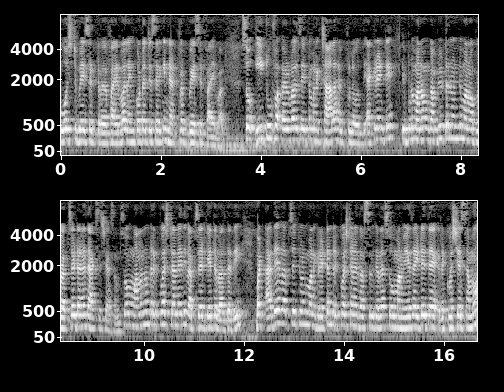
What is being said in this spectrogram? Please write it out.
హోస్ట్ బేస్డ్ ఫైర్ వాల్ ఇంకోటి వచ్చేసరికి నెట్వర్క్ బేస్డ్ ఫైర్ వాల్. సో ఈ టూ ఫైర్వాల్స్ అయితే మనకి చాలా హెల్ప్ఫుల్ అవుద్ది. ఎక్కడంటే ఇప్పుడు మనం కంప్యూటర్ నుండి మనం ఒక వెబ్సైట్ అనేది యాక్సెస్ చేస్తాం. సో మన నుండి రిక్వెస్ట్ అనేది వెబ్సైట్కి అయితే వెళ్తుంది. బట్ అదే వెబ్సైట్ నుండి మనకి రిటర్న్ రిక్వెస్ట్ అనేది వస్తుంది కదా సో మనం ఏ సైట్ అయితే రిక్వెస్ట్ చేసామో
